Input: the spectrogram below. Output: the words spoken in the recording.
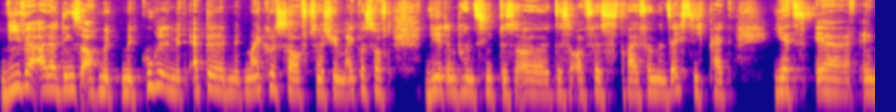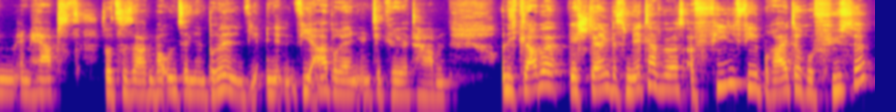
wie wir allerdings auch mit, mit Google, mit Apple, mit Microsoft, zum Beispiel Microsoft wird im Prinzip das, äh, das Office 365 Pack jetzt äh, im, im Herbst sozusagen bei uns in den Brillen, in den VR-Brillen integriert haben. Und ich glaube, wir stellen das Metaverse auf viel, viel breitere Füße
